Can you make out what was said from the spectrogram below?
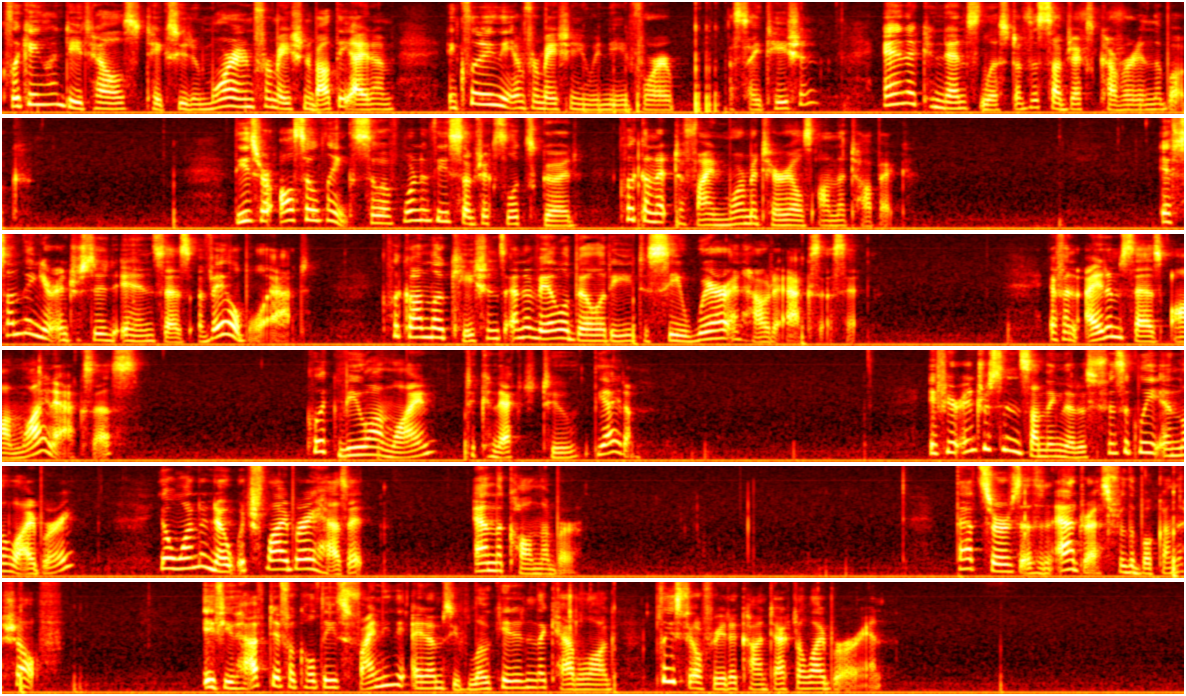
Clicking on Details takes you to more information about the item, including the information you would need for a citation and a condensed list of the subjects covered in the book. These are also links, so if one of these subjects looks good, click on it to find more materials on the topic. If something you're interested in says Available At, click on Locations and Availability to see where and how to access it. If an item says Online Access, click View Online to connect to the item. If you're interested in something that is physically in the library, you'll want to note which library has it and the call number. That serves as an address for the book on the shelf. If you have difficulties finding the items you've located in the catalog, please feel free to contact a librarian.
